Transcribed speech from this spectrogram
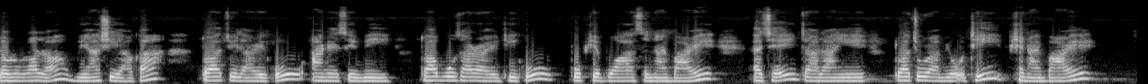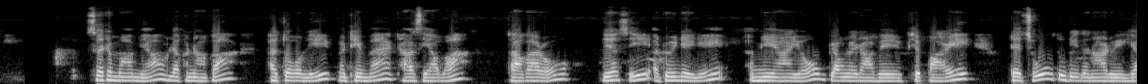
လုံလုံလောက်လောက်မရရှိရကတွားကြွေလာတွေကိုအားနေစေပြီး တွားပိုးစားရတဲ့အထိကိုပိုဖြစ်ပွားစေနိုင်ပါတယ်အချိန်ကြာလာရင်တွားကြိုးတာမျိုးအထိဖြစ်နိုင်ပါတယ်စတမမြောက်လက္ခဏာကအတော်လေးမထင်မှတ်ထားစရာပါဒါကတော့မျက်စိအတွင်းထိပ်နဲ့အမြင်အာရုံပြောင်းလဲတာပဲဖြစ်ပါတယ်တချို့သူတေသနာတွေအရ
